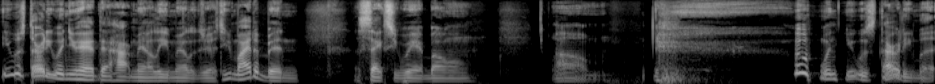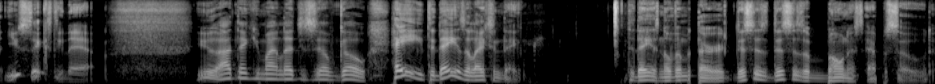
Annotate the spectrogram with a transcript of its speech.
You was 30 when you had that Hotmail email address. You might have been a sexy red bone um when you was 30, but you 60 now. You I think you might let yourself go. Hey, today is election day. Today is November 3rd. This is this is a bonus episode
